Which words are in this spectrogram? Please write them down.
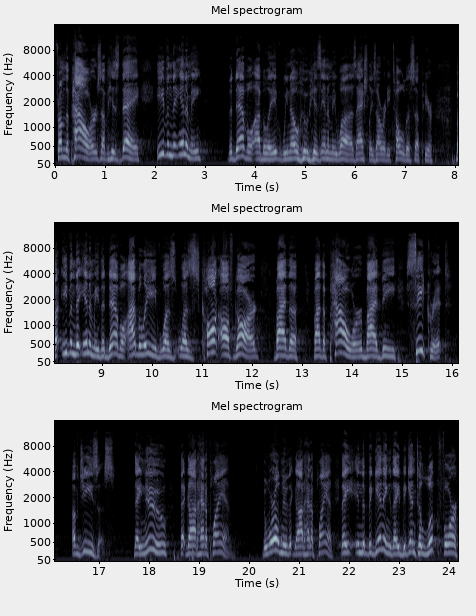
from the powers of his day. Even the enemy, the devil, I believe, we know who his enemy was. Ashley's already told us up here. But even the enemy, the devil, I believe, was, was caught off guard by the, by the power, by the secret of Jesus. They knew that God had a plan. The world knew that God had a plan. They, in the beginning, they began to look for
